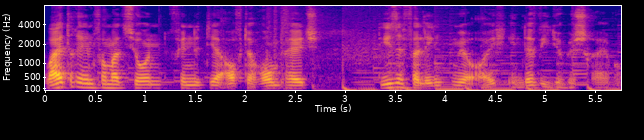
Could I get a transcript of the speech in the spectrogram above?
Weitere Informationen findet ihr auf der Homepage. Diese verlinken wir euch in der Videobeschreibung.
